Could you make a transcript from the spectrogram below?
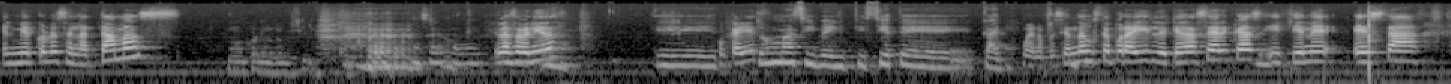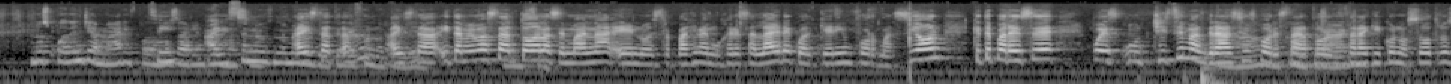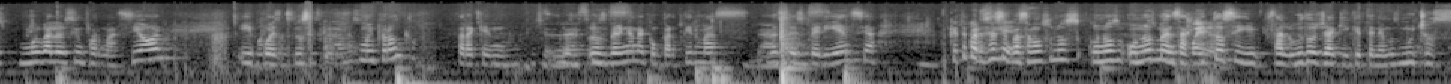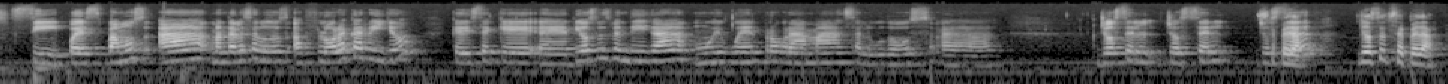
El miércoles en la Tamas, no me acuerdo el domicilio. No sé las avenidas. Eh, ¿O calles? Thomas y 27 calle. Bueno, pues si anda usted por ahí, le queda cerca y tiene esta, Nos pueden llamar y podemos Sí, darle ahí información. están los números Ahí está, de teléfono. ajá, ahí está. Y también va a estar toda la semana en nuestra página de Mujeres al Aire, cualquier información. ¿Qué te parece? Pues muchísimas gracias No, por estar, por estar aquí con nosotros. Muy valiosa información. Y pues nos esperamos muy pronto para que nos, nos vengan a compartir más de su experiencia. ¿Qué te parece si pasamos unos, unos, unos mensajitos y saludos, Jackie, que tenemos muchos? Sí, pues vamos a mandarle saludos a Flora Carrillo, que dice que eh, Dios les bendiga, muy buen programa, saludos a Josel, Josel, Cepeda. Joseph, Joseph Cepeda.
